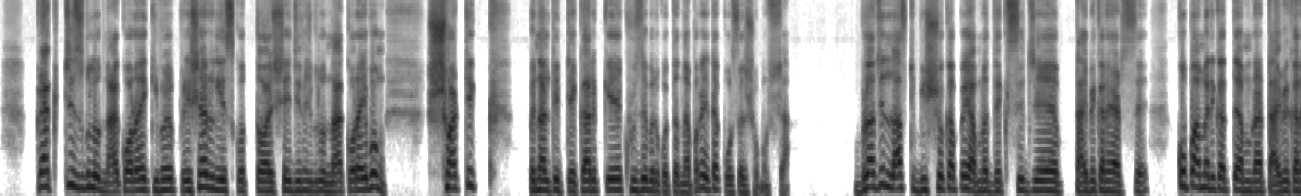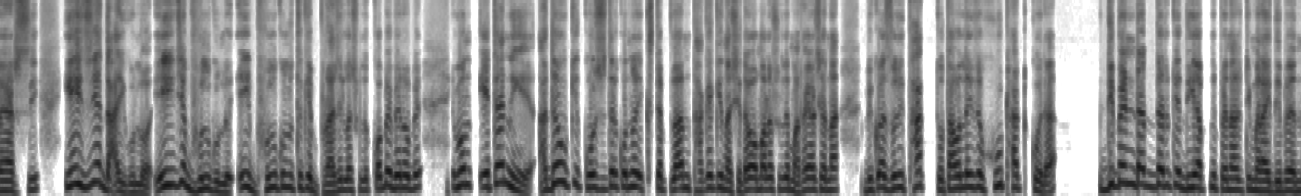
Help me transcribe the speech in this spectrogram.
প্র্যাকটিসগুলো না করায়, কীভাবে প্রেশার রিলিজ করতে হয়, সেই জিনিসগুলো না করা এবং সঠিক পেনাল্টি টেকারকে খুঁজে বের করতে না পারে এটা কোচের সমস্যা। ব্রাজিল লাস্ট বিশ্বকাপে আমরা দেখছি যে টাইবেকারে হারছে। কোপা আমেরিকাতে আমরা টাইবেকারে আসছি। এই যে দায়গুলো, এই যে ভুলগুলো, এই ভুলগুলো থেকে ব্রাজিল আসলে কবে বেরোবে এবং এটা নিয়ে আদৌ কি কোচদের কোনো এক্সট্রা প্ল্যান থাকে কিনা সেটাও আমার আসলে মাথায় আসে না। বিকজ যদি থাকতো তাহলে এই যে হুট হাট কইরা ডিফেন্ডারদেরকে দিয়ে আপনি পেনাল্টি মারাই দিবেন,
